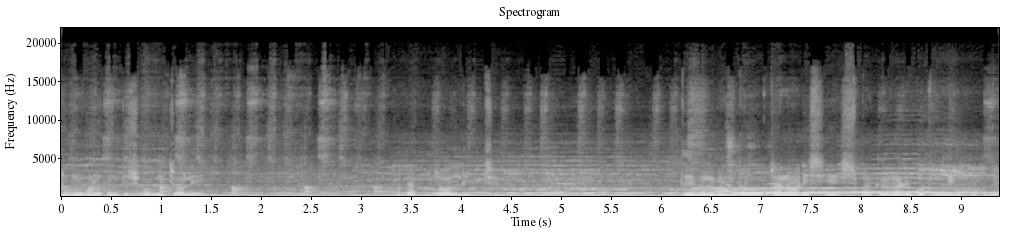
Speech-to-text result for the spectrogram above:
টুমগুলো কিন্তু সবই জলে। তো দেখো, জল দিচ্ছে। তো এগুলো কিন্তু জানুয়ারি শেষ বা ফেব্রুয়ারি প্রথম দিকে ফুটবে।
